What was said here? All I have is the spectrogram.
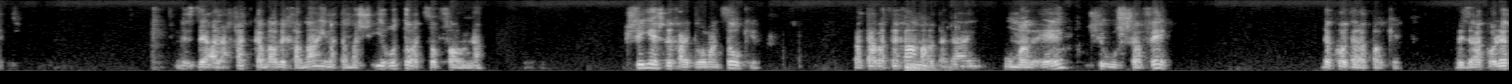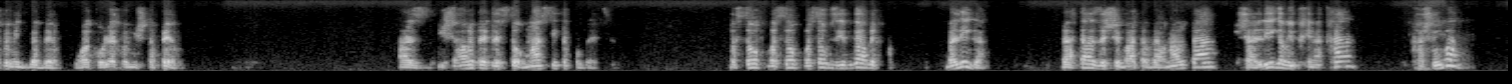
וזה על אחת כמה וכמה אם אתה משאיר אותו עד סוף העונה. כשיש לך את רומן סורקין, ואתה בעצמך אמרת, די, הוא מראה שהוא שווה דקות על הפרקט, וזה רק הולך ומתגבר, הוא רק הולך ומשתפר. אז השארת את לסטור, מה עשית פה בעצם? בסוף, בסוף, בסוף זה יפגע בך, בליגה. ואתה זה שבאת ואמרת שהליגה מבחינתך חשובה.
